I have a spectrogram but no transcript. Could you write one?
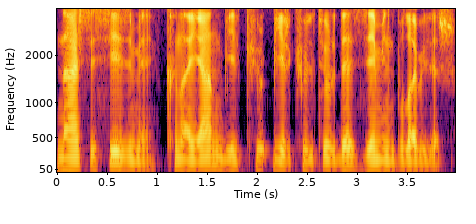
narsisizmi kınayan bir, bir kültürde zemin bulabilir.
